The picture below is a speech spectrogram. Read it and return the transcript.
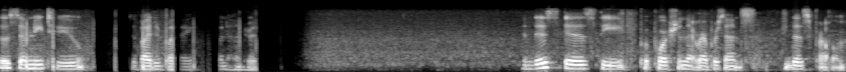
So 72 divided by 100. And this is the proportion that represents this problem.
